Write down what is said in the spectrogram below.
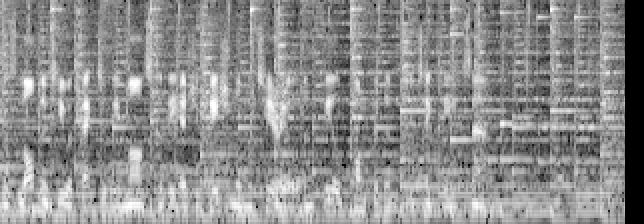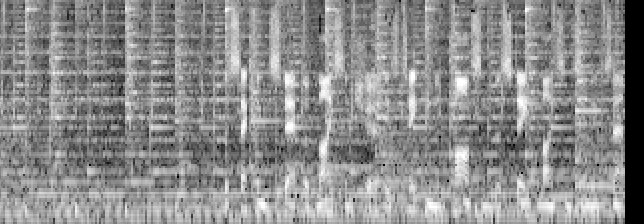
as long as you effectively master the educational material and feel confident to take the exam. The second step of licensure is taking and passing the state licensing exam.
